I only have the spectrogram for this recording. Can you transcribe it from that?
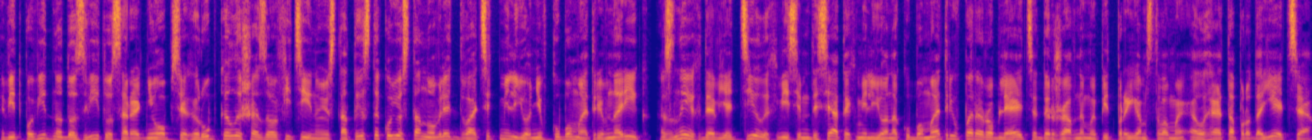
Відповідно до звіту, середні обсяги рубки лише за офіційною статистикою становлять 20 мільйонів кубометрів на рік. З них 9,8 мільйона кубометрів переробляється державними підприємствами ЛГ та продається.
